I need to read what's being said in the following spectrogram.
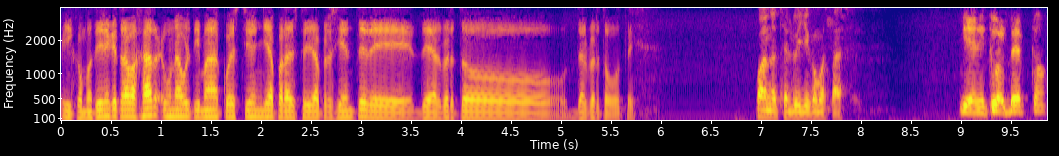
Y como tiene que trabajar, una última cuestión ya para despedir al presidente de, de Alberto de Alberto Bote. Buenas noches, Luigi, ¿cómo estás? Bien, ¿y tú, Alberto?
